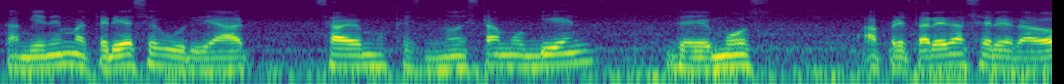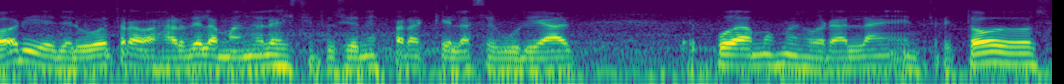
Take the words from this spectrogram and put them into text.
También en materia de seguridad sabemos que no estamos bien, debemos apretar el acelerador y desde luego trabajar de la mano de las instituciones para que la seguridad eh, podamos mejorarla entre todos.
